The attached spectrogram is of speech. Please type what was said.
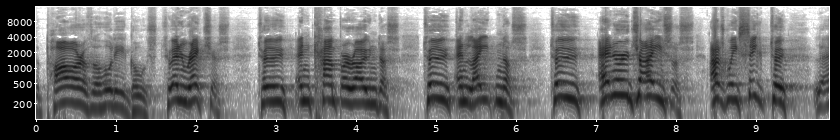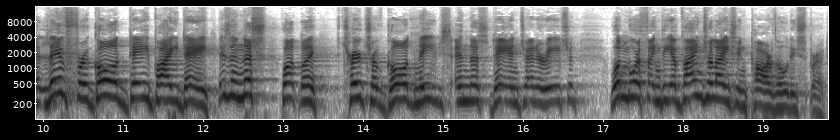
the power of the Holy Ghost to enrich us, to encamp around us, to enlighten us, to energize us as we seek to live for God day by day. Isn't this what the church of God needs in this day and generation? One more thing the evangelizing power of the Holy Spirit.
